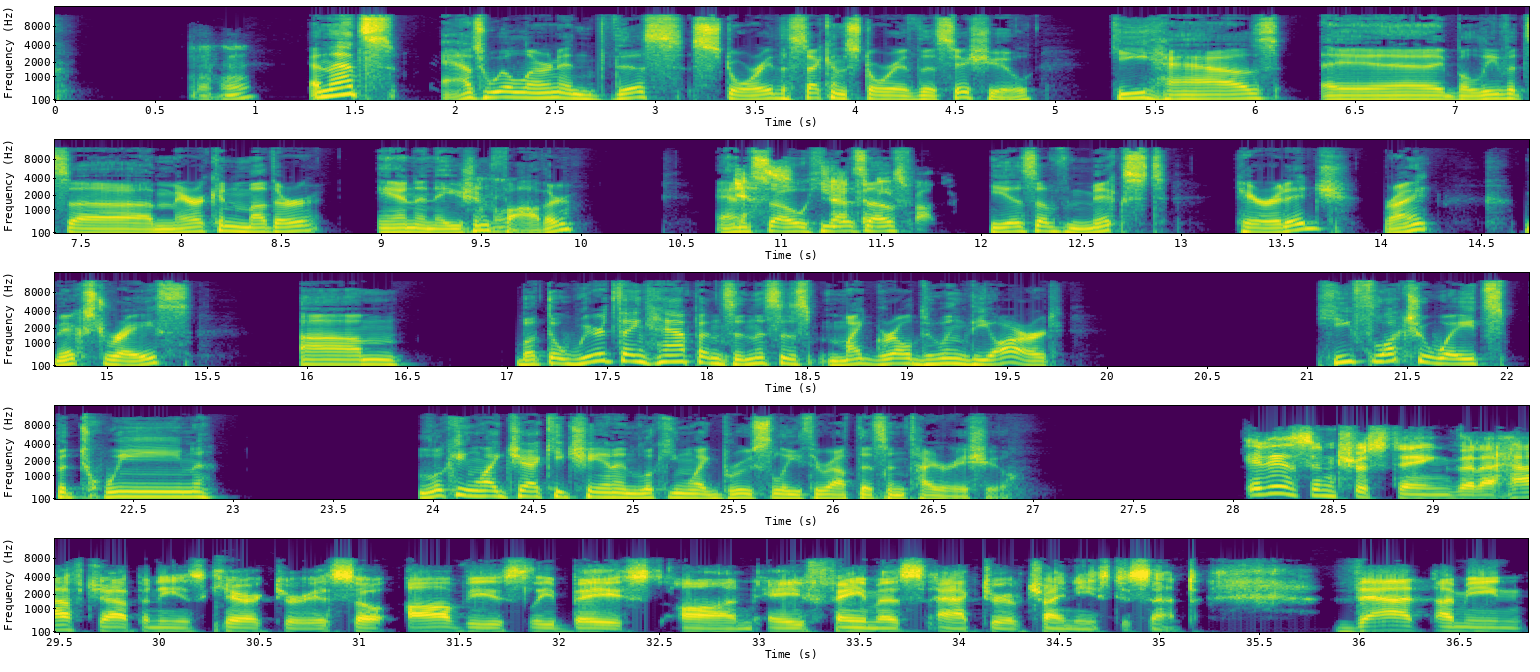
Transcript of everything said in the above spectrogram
Mm-hmm. And that's, as we'll learn in this story, the second story of this issue, he has, a, I believe it's a American mother and an Asian Mhm. father. And Yes, so he is of father. he is of mixed heritage, right? Mixed race. Um, but the weird thing happens, and this is Mike Grell doing the art. He fluctuates between looking like Jackie Chan and looking like Bruce Lee throughout this entire issue. It is interesting that a half Japanese character is so obviously based on a famous actor of Chinese descent. That, I mean,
